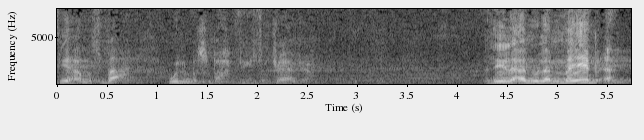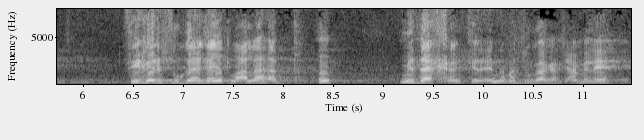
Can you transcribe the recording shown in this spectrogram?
فيها مصباح والمصباح في زجاجة. ليه؟ لأنه لما يبقى في غير زجاجة يطلع لهب مدخن كده. إنما الزجاجة هتعمل إيه؟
